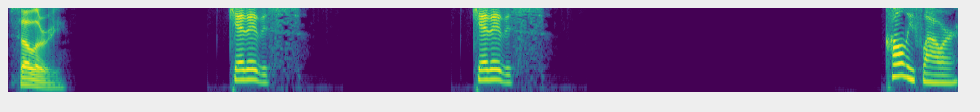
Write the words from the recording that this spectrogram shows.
Celery. Kereviz. Kereviz. Cauliflower.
